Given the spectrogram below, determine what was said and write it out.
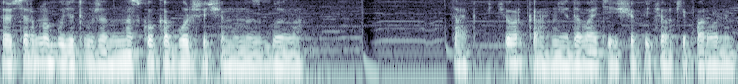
То все равно будет уже насколько больше, чем у нас было. Так, пятерка. Не, давайте еще пятерки паролем.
